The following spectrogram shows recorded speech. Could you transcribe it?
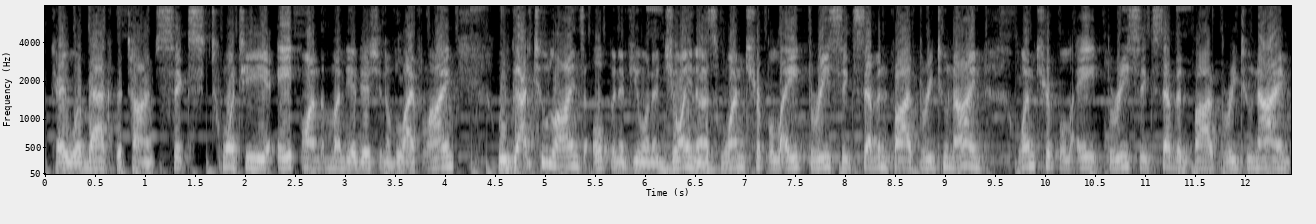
Okay, we're back. The time 628 on the Monday edition of Lifeline. We've got two lines open if you want to join us. 1 367 5329. 1 367 5329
